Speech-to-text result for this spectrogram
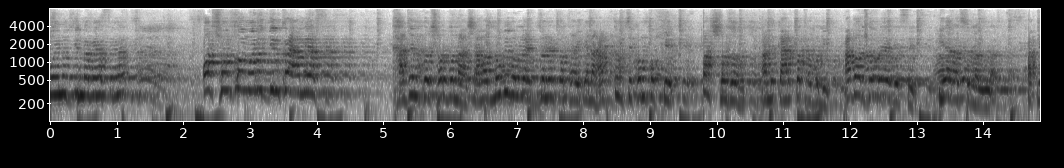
মইনুদ্দিন নামে আছে না? অসংখ্য মইনুদ্দিন কয় আমি আছি? খাদেন কই সর্বনাশ। আমার নবী বলল, একজনের কথা এখানে হাত তুলছে কমপক্ষে পাঁচশো জন। আমি কার কথা বলি? আবার দৌড়ে গেছে, ইয়া রাসূলুল্লাহ, আপনি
